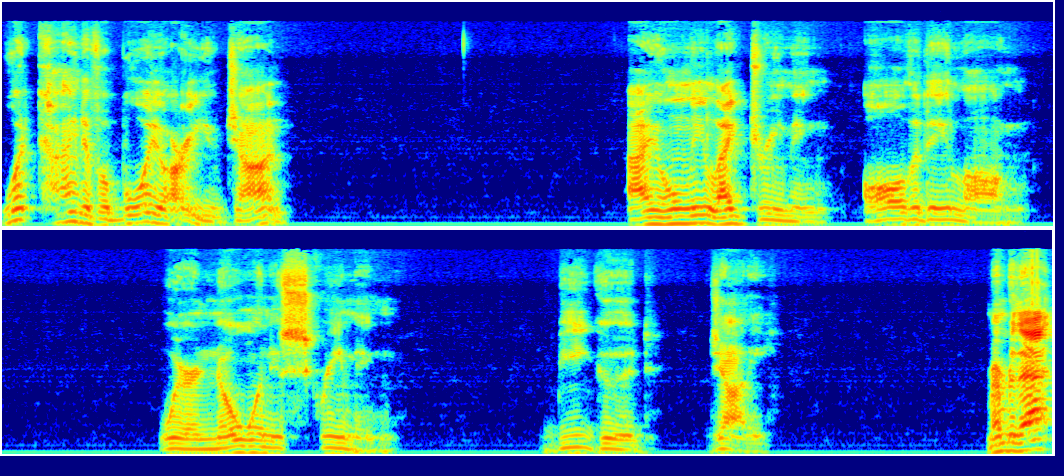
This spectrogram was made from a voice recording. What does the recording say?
what kind of a boy are you, John? I only like dreaming all the day long, where no one is screaming, Be good, Johnny. Remember that?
